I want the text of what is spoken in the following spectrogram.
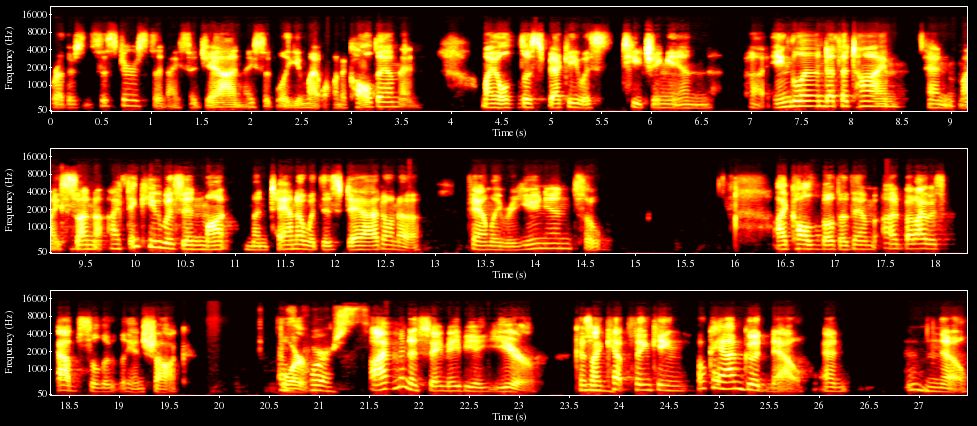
brothers and sisters? And I said, yeah. And I said, well, you might want to call them. And my oldest Becky was teaching in uh, England at the time, and my son i think he was in Mont- montana with his dad on a family reunion so i called both of them uh, but i was absolutely in shock for of course i'm going to say maybe a year because mm. i kept thinking okay i'm good now and mm. no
